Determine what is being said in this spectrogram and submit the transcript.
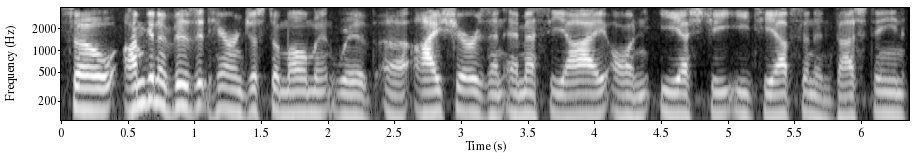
So I'm going to visit here in just a moment with uh, iShares and MSCI on ESG ETFs and investing.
